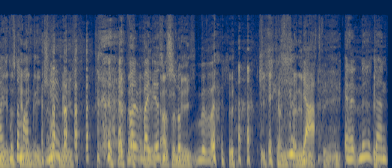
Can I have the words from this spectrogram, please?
nee, ich muss das noch kenne mal ich auf- nicht. Schluckmilch. Bei, bei dir Ich ist ein Schluck. Milch. Ich kann keine ja, Milch trinken. äh, ne, dann,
